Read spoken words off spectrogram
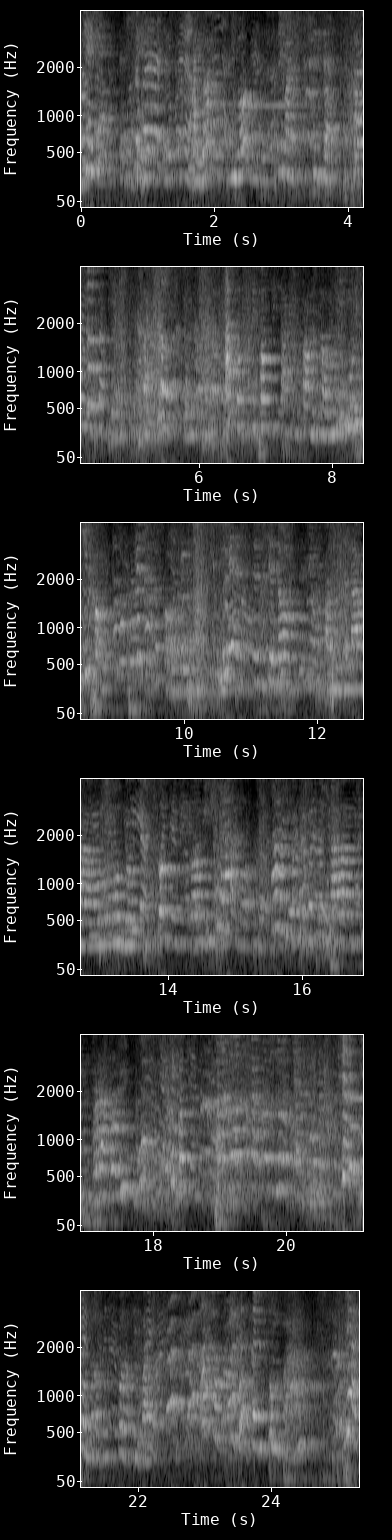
Gdzie jesteś? Gdzie jesteś? A ja nie mogę wstrzymać krzycze. Saksowskiem, saksowskiem. A to przychodzi taki pan do mnie i mówi cicho, gdzie tam szkoły? Jeszcze się dobrze nią pomyślała, nie mówią, bo mi prawo. A ja myślała mi prawo i jakiego panoczka podnosia, średniego wyskoczyła. A to przyszedł ten szumpan, jak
